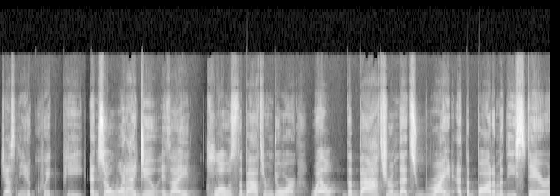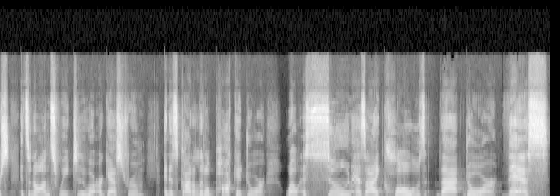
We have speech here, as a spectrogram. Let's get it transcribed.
just need a quick pee. And so what I do is I close the bathroom door. Well, the bathroom that's right at the bottom of these stairs, it's an ensuite to our guest room and it's got a little pocket door. Well, as soon as I close that door, this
